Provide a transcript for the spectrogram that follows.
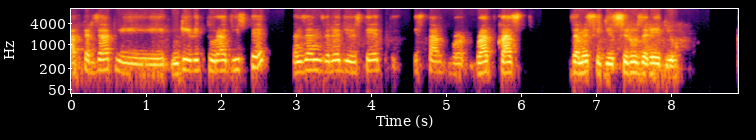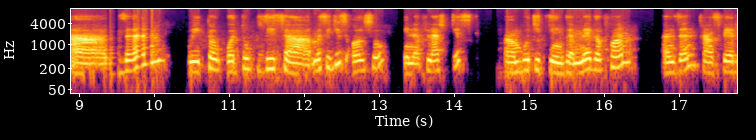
after that we, we give it to radio state and then the radio state start broadcast the messages through the radio. Uh, then we took what took these uh, messages also in a flash disk and put it in the megaphone and then transfer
